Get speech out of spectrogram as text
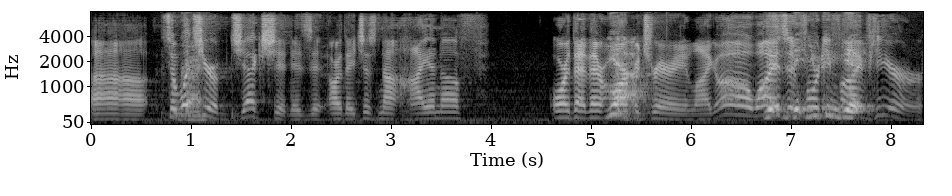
Uh, so what's your objection? Is it are they just not high enough, or that they're Yeah. arbitrary? Like, oh, why That- is it 45 here?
